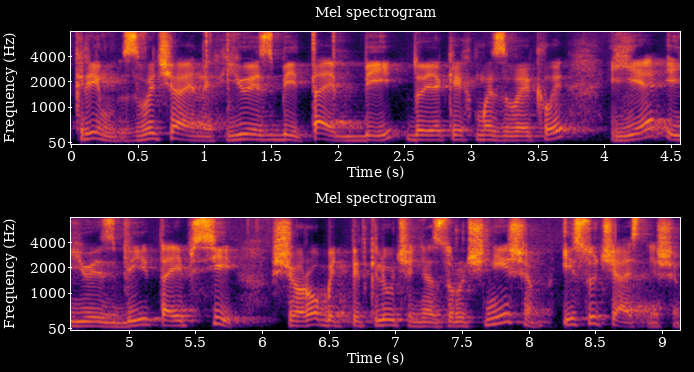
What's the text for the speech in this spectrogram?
крім звичайних USB Type-B, до яких ми звикли, є і USB Type-C, що робить підключення зручнішим і сучаснішим.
